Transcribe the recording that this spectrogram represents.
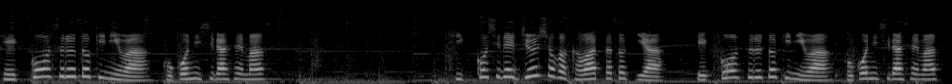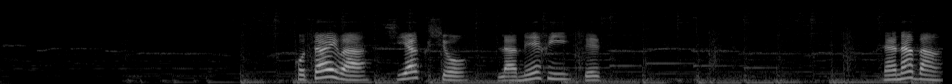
結婚するときにはここに知らせます。引っ越しで住所が変わったときや、結婚するときにはここに知らせます。答えは市役所、ラメリです。7番、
